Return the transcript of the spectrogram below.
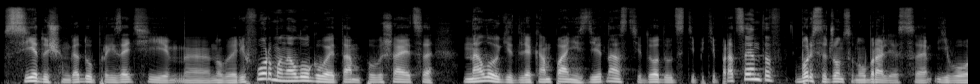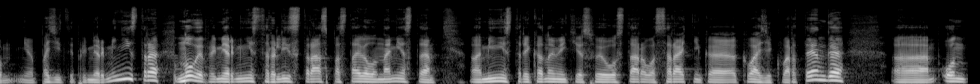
в следующем году произойти э, новая реформа налоговая, там повышаются налоги для компаний с 19 до 25 процентов. Бориса Джонсона убрали с его э, позиции премьер-министра. Новый премьер-министр Лиз Страс поставила на место министра экономики своего старого соратника Квази Квартенга. А, он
